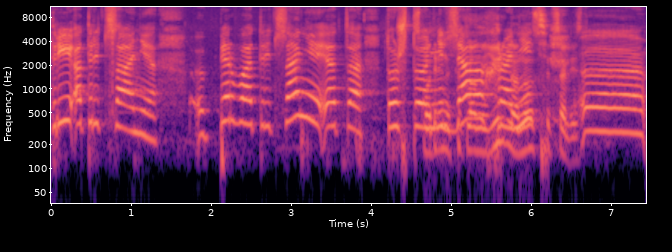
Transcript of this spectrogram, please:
три отрицания. Э, Первое отрицание это то, что Смотри на нельзя хранить э,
